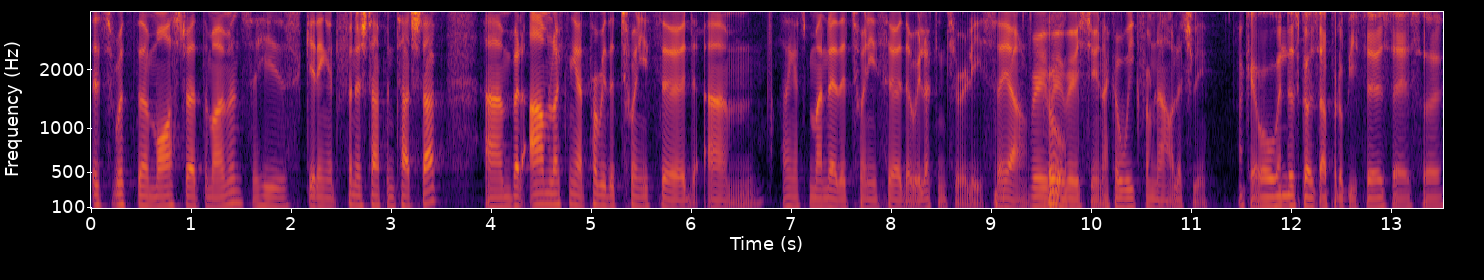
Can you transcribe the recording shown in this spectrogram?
it's with the master at the moment. So he's getting it finished up and touched up. Um, but I'm looking at probably the 23rd. Um, I think it's Monday the 23rd that we're looking to release. So yeah, very, very, very soon, like a week from now, literally. Okay, well, when this goes up, it'll be Thursday, so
